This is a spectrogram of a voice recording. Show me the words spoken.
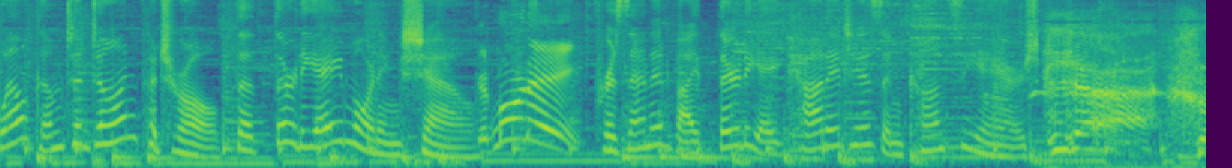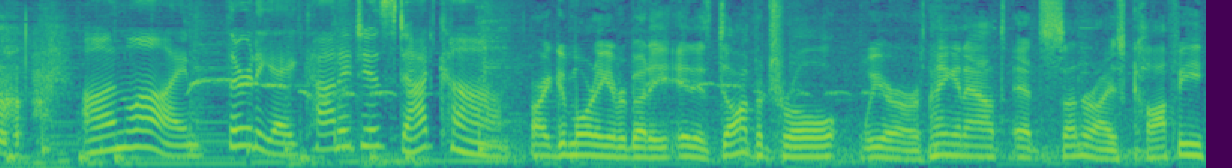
Welcome to Dawn Patrol, the 30A Morning Show. Good morning! Presented by 38 Cottages and Concierge. Yeah! Online, 38cottages.com. All right, good morning, everybody. It is Dawn Patrol. We are hanging out at Sunrise Coffee.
